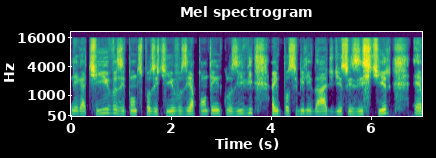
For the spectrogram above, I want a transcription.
negativas e pontos positivos e aponta, inclusive, a impossibilidade disso existir é,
